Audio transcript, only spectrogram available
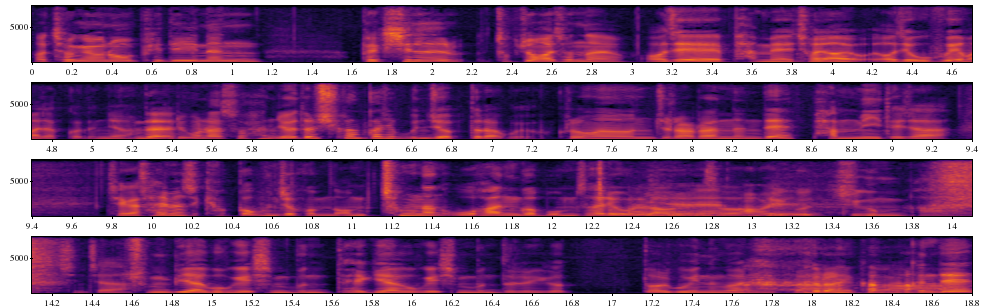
아, 정현호 PD는 백신을 접종하셨나요? 어제 밤에 저 아, 어제 오후에 맞았거든요. 네. 그리고 나서 한 8시간까지 문제 없더라고요. 그런 줄 알았는데 밤이 되자 제가 살면서 겪어본 적 없는 엄청난 오한과 몸살이 올라오면서 아, 예. 아 이거 지금 아, 진짜 준비하고 계신 분 대기하고 계신 분들 이거 떨고 있는 거 아닙니까? 그러니까. 아. 근데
